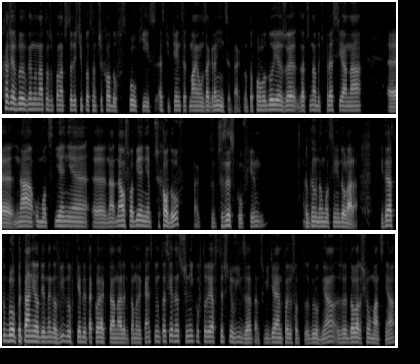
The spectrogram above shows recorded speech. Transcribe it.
chociażby ze względu na to, że ponad 40% przychodów spółki z SP500 mają za granicę, tak, no to powoduje, że zaczyna być presja na, e, na umocnienie, e, na, na osłabienie przychodów tak, czy, czy zysków firm ze względu na umocnienie dolara. I teraz tu było pytanie od jednego z widzów, kiedy ta korekta na rynku amerykańskim. No to jest jeden z czynników, który ja w styczniu widzę, znaczy widziałem to już od grudnia, że dolar się umacnia.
